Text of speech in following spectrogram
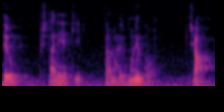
eu estarei aqui para mais um Morning Call. Tchau.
